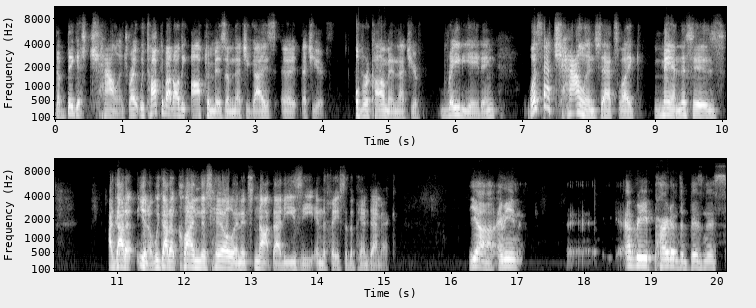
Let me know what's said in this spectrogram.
the biggest challenge, right? We talked about all the optimism that you guys uh, that you've overcome and that you're radiating what's that challenge that's like man this is i gotta you know we gotta climb this hill and it's not that easy in the face of the pandemic? Yeah i mean every part of the business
